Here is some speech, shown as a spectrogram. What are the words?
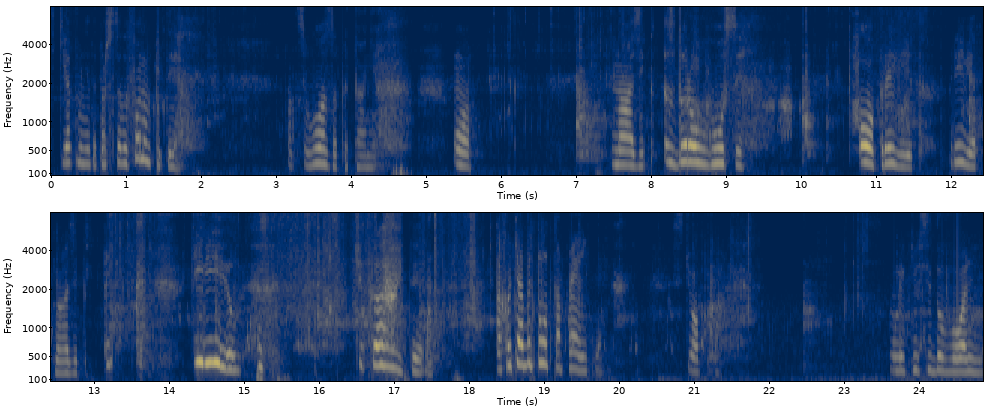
Тільки як мені тепер з телефоном піти? Оце запитання. О, Назік, здоров гуси. О, привіт. Привіт, Назік. Кирил. Чекайте. Та хоча б тут капейте. Стьопка. Які всі довольні.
